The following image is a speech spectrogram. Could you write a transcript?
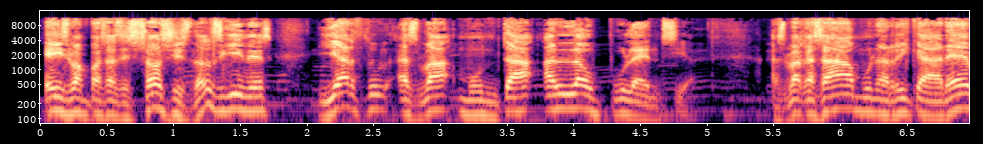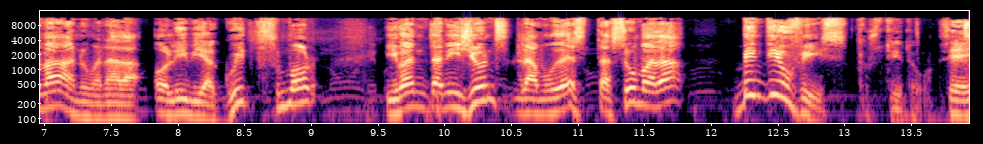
Ells van passar a ser socis dels Guinness i Arthur es va muntar en l'opulència. Es va casar amb una rica hereva anomenada Olivia Whitmore i van tenir junts la modesta suma de 21 fills. Hosti, tu. Sí.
